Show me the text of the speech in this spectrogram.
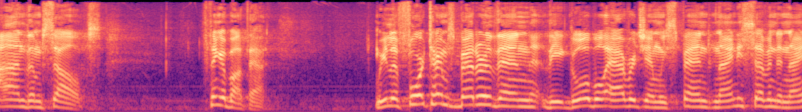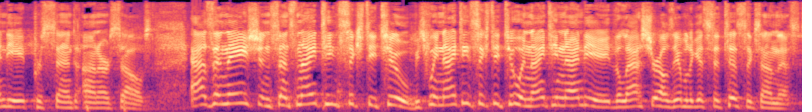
on themselves. Think about that. We live four times better than the global average, and we spend 97 to 98% on ourselves. As a nation, since 1962, between 1962 and 1998, the last year I was able to get statistics on this,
